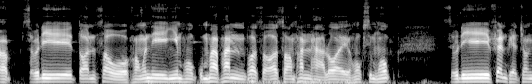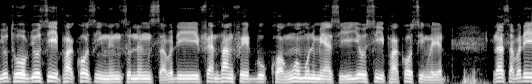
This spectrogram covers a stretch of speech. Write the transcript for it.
ครับสวัสดีตอนเสาร์ของวันที่ยี่หกกุมภาพันธ์พศสองพันห้าร้อยหกสิบหกสวัสดีแฟนเพจช่องยูทูบยูซี่พาโคสิ่งหนึ่งส่วนหนึ่งสวัสดีแฟนทางเฟซบุ๊กของง่วงมูลเมียสียูซี่พาโคสิ่งเลดและสวัสดี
